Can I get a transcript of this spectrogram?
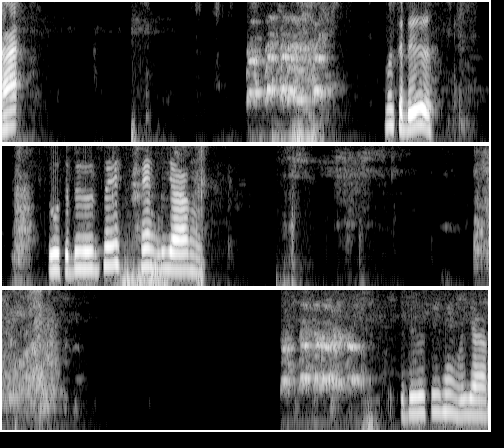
ฮะมึงสะดือ ดูสะดือสิแห้งหรือยัง สะดือสิแห้งหรือยัง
